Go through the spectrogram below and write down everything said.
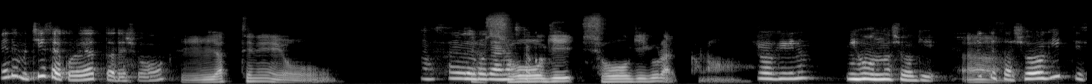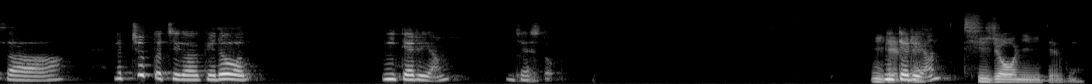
え、でも小さい頃やったでしょ？えーやってねえよ。あ、さようでございましたか。将棋、将棋ぐらいかな。将棋な？日本の将棋。だってさ、うん将棋ってさ、まあちょっと違うけど、似てるやん。ジェスト。似似てるやん。ん。非常に似てるね。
